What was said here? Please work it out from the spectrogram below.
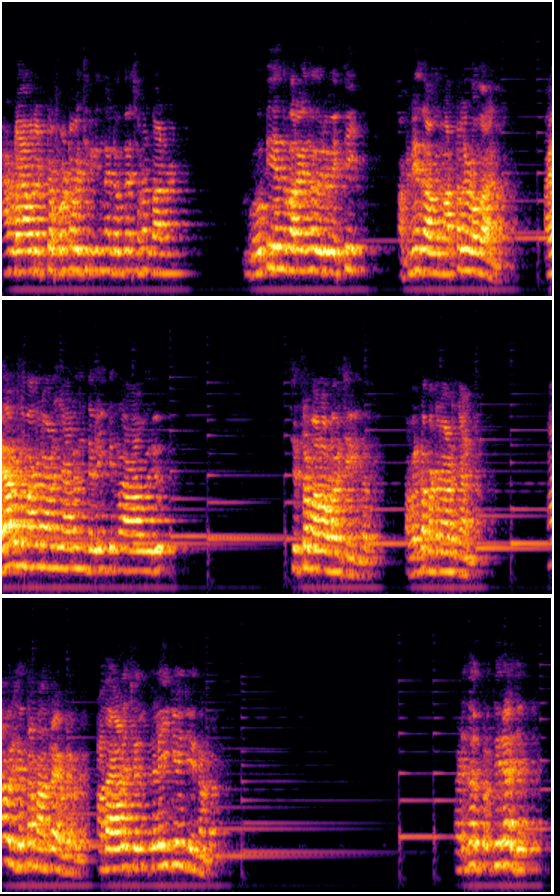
അവിടെ ആ ഒരൊറ്റ ഫോട്ടോ വെച്ചിരിക്കുന്നതിന്റെ ഉദ്ദേശം എന്താണ്? ഗോപി എന്ന് പറയുന്ന ഒരു വ്യക്തി അഭിനേതാവ് നട്ടലുള്ളതാണ്. അയാളുടെ മകനാണ് ഞാനെന്ന് തെളിയിക്കുന്ന ആ ഒരു ചിത്രമാണ് അവിടെ വെച്ചിരിക്കുന്നത്. അവരുടെ മകനാണ് ഞാൻ. ആ ഒരു ചിത്രം മാത്രമേ അവിടെ ഉള്ളൂ. അത് അയാൾ തെളിയിക്കുകയും ചെയ്യുന്നുണ്ട്. അടുത്തത് പൃഥ്വിരാജ്.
